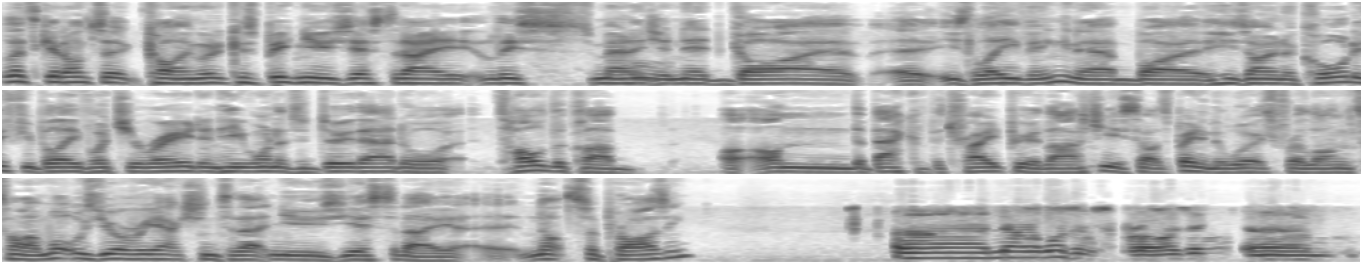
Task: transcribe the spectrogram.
Let's get on to Collingwood because big news yesterday. List manager Ned Guy uh, is leaving now by his own accord, if you believe what you read, and he wanted to do that or told the club on the back of the trade period last year. So it's been in the works for a long time. What was your reaction to that news yesterday? Uh, not surprising. Uh, no, it wasn't surprising. Um,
